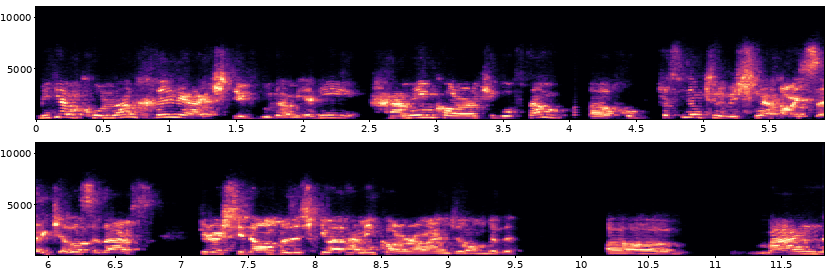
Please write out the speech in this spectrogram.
میگم کلا خیلی active بودم. یعنی همه این کارا رو که گفتم خب کسی نمی‌تونه بشینه همه سر کلاس درس که رشته دامپزشکی بعد همین کارا رو انجام بده. من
